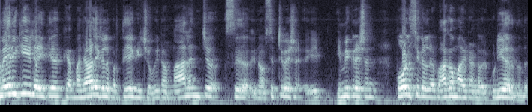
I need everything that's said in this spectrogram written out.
അമേരിക്കയിലേക്ക് മലയാളികൾ പ്രത്യേകിച്ച് പിന്നെ നാലഞ്ച് സിറ്റുവേഷൻ ഇമിഗ്രേഷൻ പോളിസികളുടെ ഭാഗമായിട്ടാണ് അവർ കുടിയേറുന്നത്.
